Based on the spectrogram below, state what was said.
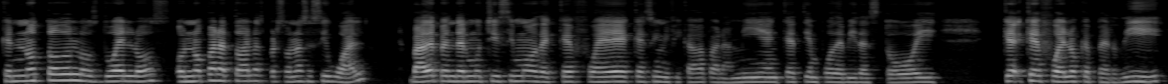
que no todos los duelos o no para todas las personas es igual va a depender muchísimo de qué fue, qué significaba para mí, en qué tiempo de vida estoy, qué, fue lo que perdí.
